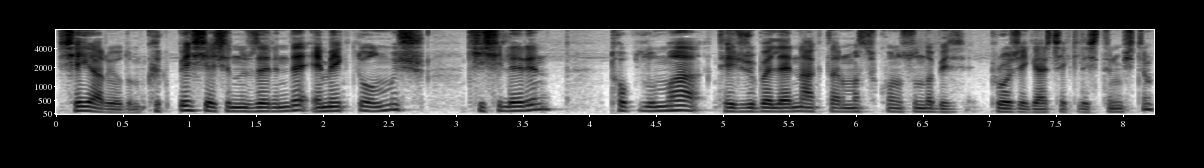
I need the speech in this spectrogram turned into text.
Şey arıyordum. 45 yaşın üzerinde emekli olmuş kişilerin topluma tecrübelerini aktarması konusunda bir proje gerçekleştirmiştim.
